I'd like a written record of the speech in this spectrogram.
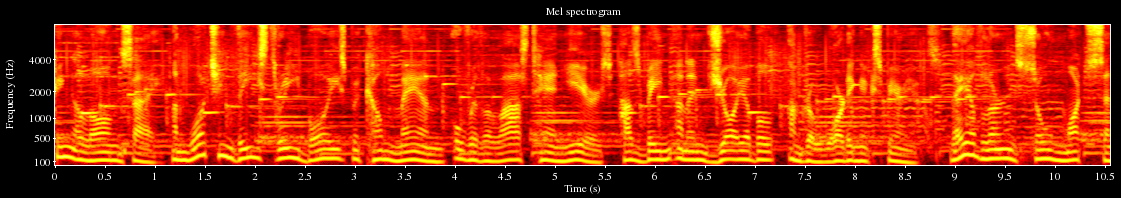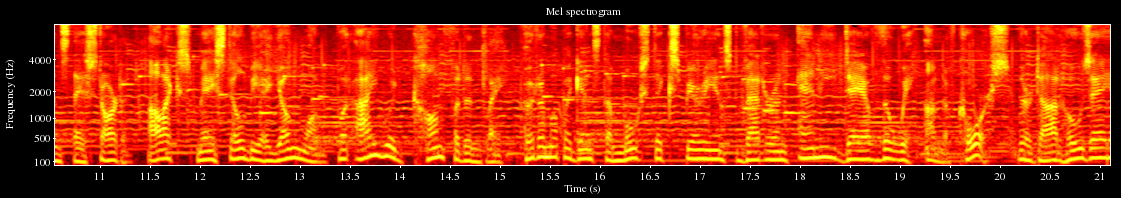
Working alongside and watching these three boys become men over the last 10 years has been an enjoyable and rewarding experience. They have learned so much since they started. Alex may still be a young one, but I would confidently put him up against the most experienced veteran any day of the week. And of course, their dad Jose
